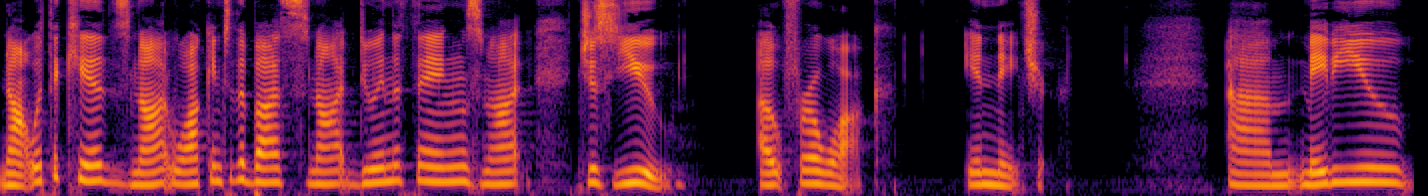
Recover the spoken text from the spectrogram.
not with the kids, not walking to the bus, not doing the things, not just you out for a walk in nature. Um, maybe you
